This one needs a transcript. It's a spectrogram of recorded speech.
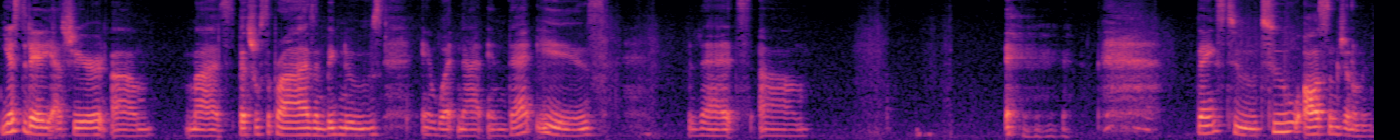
yesterday I shared um, my special surprise and big news and whatnot, and that is that um, thanks to two awesome gentlemen,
